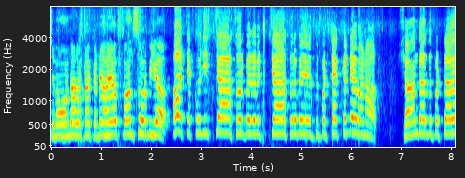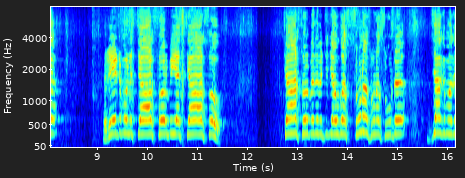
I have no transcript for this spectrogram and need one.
ਚਨੌਣ ਦਾ ਦੁਪੱਟਾ ਕੱਢਿਆ ਹੋਇਆ 500 ਰੁਪਿਆ ਆ ਚੱਕੋ ਜੀ 400 ਰੁਪਏ ਦੇ ਵਿੱਚ 400 ਰੁਪਏ ਦੇ ਦੁਪੱਟਾ ਕੱਢਿਆ ਨਾਲ। ਸ਼ਾਨਦਾਰ ਦੁਪੱਟਾ ਰੇਟ ਮੁੱਲ 400 ਰੁਪਿਆ 400 400 ਰੁਪਏ ਦੇ ਵਿੱਚ ਜਾਊਗਾ ਸੋਹਣਾ ਸੋਹਣਾ ਸੂਟ ਜਗਮਗ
